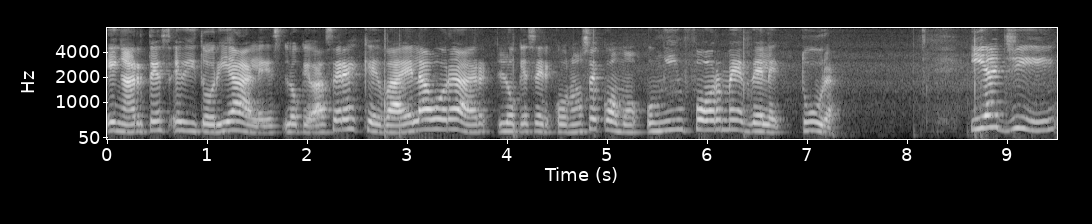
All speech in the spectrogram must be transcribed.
en artes editoriales lo que va a hacer es que va a elaborar lo que se conoce como un informe de lectura. Y allí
